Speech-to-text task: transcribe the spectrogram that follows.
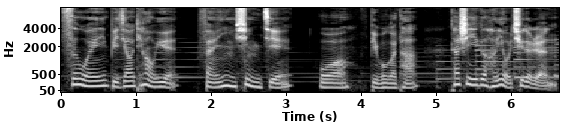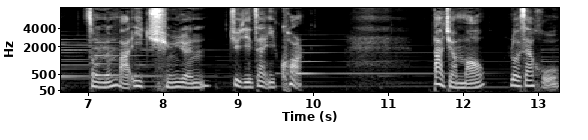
思维比较跳跃，反应迅捷。我。比不过他，他是一个很有趣的人，总能把一群人聚集在一块儿。大卷毛、络腮胡，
